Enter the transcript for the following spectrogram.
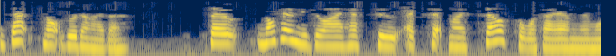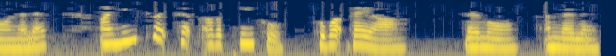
that's not good either. So not only do I have to accept myself for what I am, no more, no less, I need to accept other people for what they are, no more and no less.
